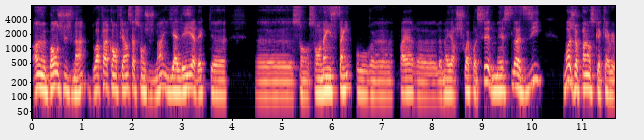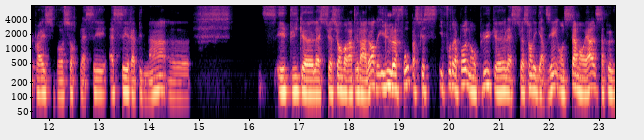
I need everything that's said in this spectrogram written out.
a un bon jugement, doit faire confiance à son jugement, y aller avec euh, son, instinct pour faire le meilleur choix possible. Mais cela dit, moi, je pense que Carey Price va se replacer assez rapidement et puis que la situation va rentrer dans l'ordre. Il le faut parce qu'il ne faudrait pas non plus que la situation des gardiens, on le sait à Montréal, ça peut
